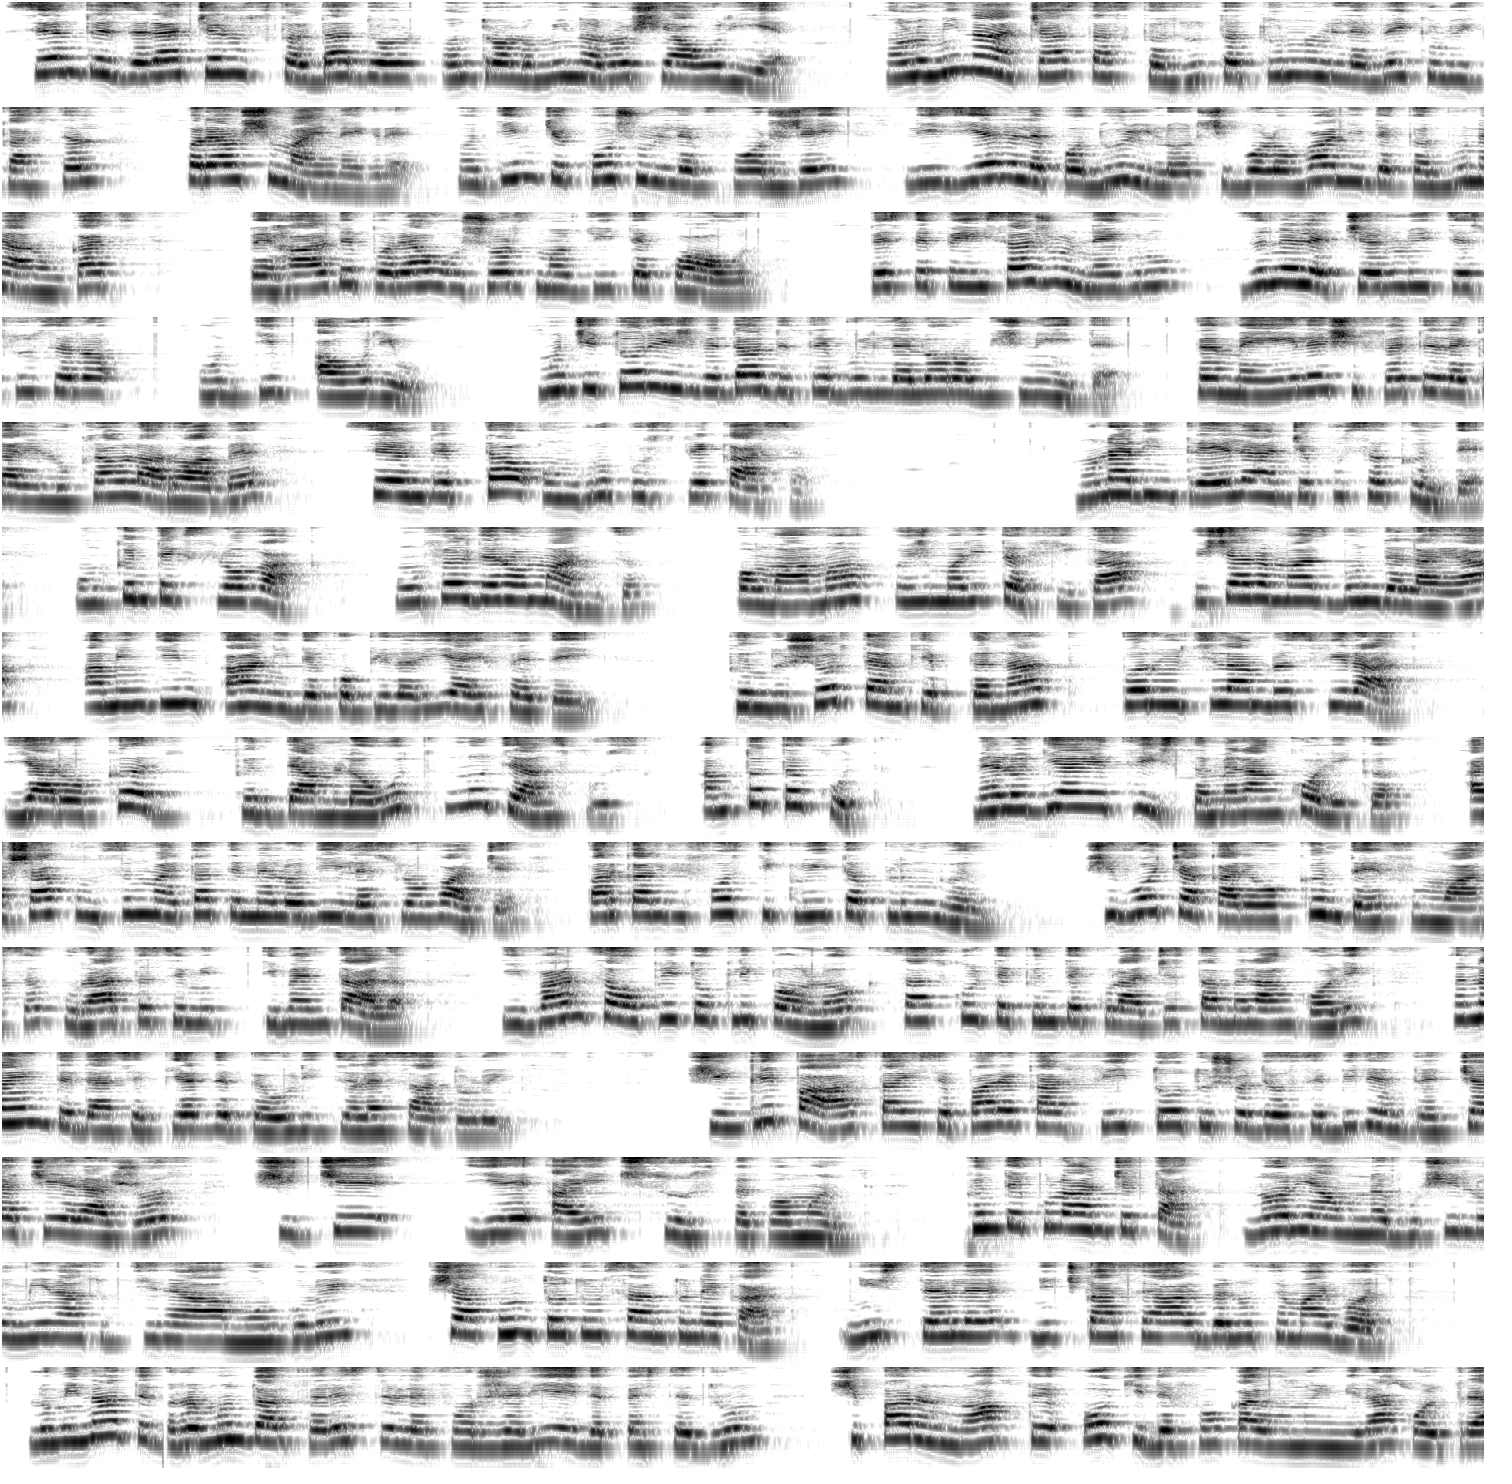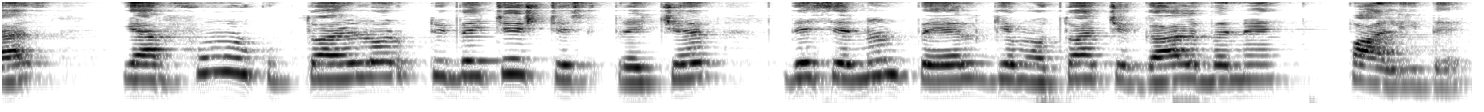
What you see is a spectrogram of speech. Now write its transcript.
se întrezărea cerul scăldat de o, într-o lumină roșie aurie. În lumina aceasta scăzută, turnurile vechiului castel păreau și mai negre, în timp ce coșurile forjei, lizierele pădurilor și bolovanii de cărbune aruncați pe halde păreau ușor smălțuite cu aur. Peste peisajul negru, zânele cerului țesuseră un tip auriu. Muncitorii își vedeau de treburile lor obișnuite. Femeile și fetele care lucrau la roabe se îndreptau în grupuri spre casă. Una dintre ele a început să cânte, un cântec slovac, un fel de romanță. O mamă își mărită fica, își a rămas bun de la ea, amintind anii de copilărie ai fetei. Când ușor te-am pieptănat, părul ți l-am răsfirat, iar ocări, când te-am lăut, nu ți-am spus, am tot tăcut. Melodia e tristă, melancolică, așa cum sunt mai toate melodiile slovace, parcă ar fi fost ticluită plângând. Și vocea care o cântă e frumoasă, curată, sentimentală. Ivan s-a oprit o clipă în loc să asculte cântecul acesta melancolic înainte de a se pierde pe ulițele satului. Și în clipa asta îi se pare că ar fi totuși o deosebire între ceea ce era jos și ce e aici sus, pe pământ. Cântecul a încetat, norii au înăbușit lumina subțire a amurgului și acum totul s-a întunecat. Nici stele, nici case albe nu se mai văd. Luminate rămân doar ferestrele forjeriei de peste drum și par în noapte ochii de foc ai unui miracol treaz, iar fumul cuptoarelor pribecește spre cer, desenând pe el ghemotoace galbene, palide.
